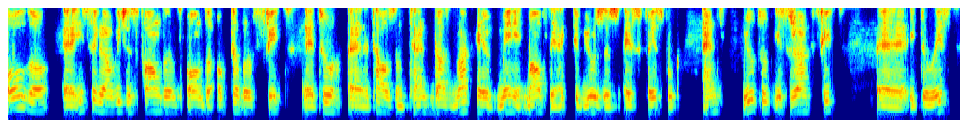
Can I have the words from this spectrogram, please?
Although uh, Instagram, which is founded on the October 5th, uh, 2010, does not have many monthly active users as Facebook, and YouTube is ranked fifth uh, it lists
